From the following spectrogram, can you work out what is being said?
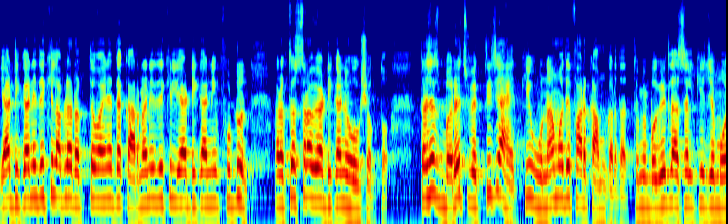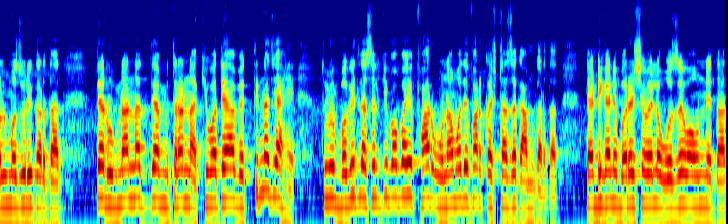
या ठिकाणी देखील आपल्या रक्तवाहिन्या त्या कारणाने देखील या ठिकाणी फुटून रक्तस्राव या ठिकाणी होऊ शकतो. तसेच बरेच व्यक्ती जे आहेत की उन्हामध्ये फार काम करतात. तुम्ही बघितलं असेल की जे मोलमजुरी करतात त्या रुग्णांना त्या मित्रांना किंवा त्या व्यक्तींना जे आहे तुम्ही बघितलं असेल की बाबा हे फार उन्हामध्ये फार कष्टाचं काम करतात. त्या ठिकाणी बरेचशा वेळेला ओझे वाहून नेतात.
